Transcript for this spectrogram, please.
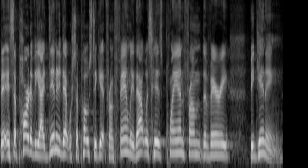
it's a part of the identity that we're supposed to get from family. That was His plan from the very beginning.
